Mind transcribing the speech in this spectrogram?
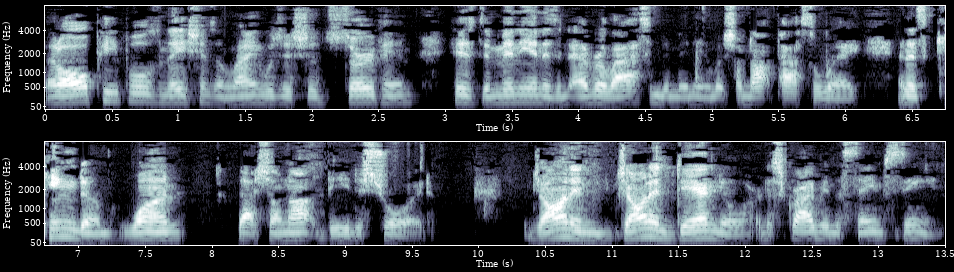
that all peoples, nations, and languages should serve him. His dominion is an everlasting dominion which shall not pass away, and his kingdom one that shall not be destroyed. John and John and Daniel are describing the same scene.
